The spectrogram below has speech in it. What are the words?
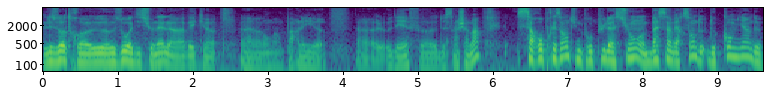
les autres eaux additionnelles avec, on va en parler EDF euh, e euh, de Saint-Chamas, ça représente une population, un bassin versant de, combien de,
